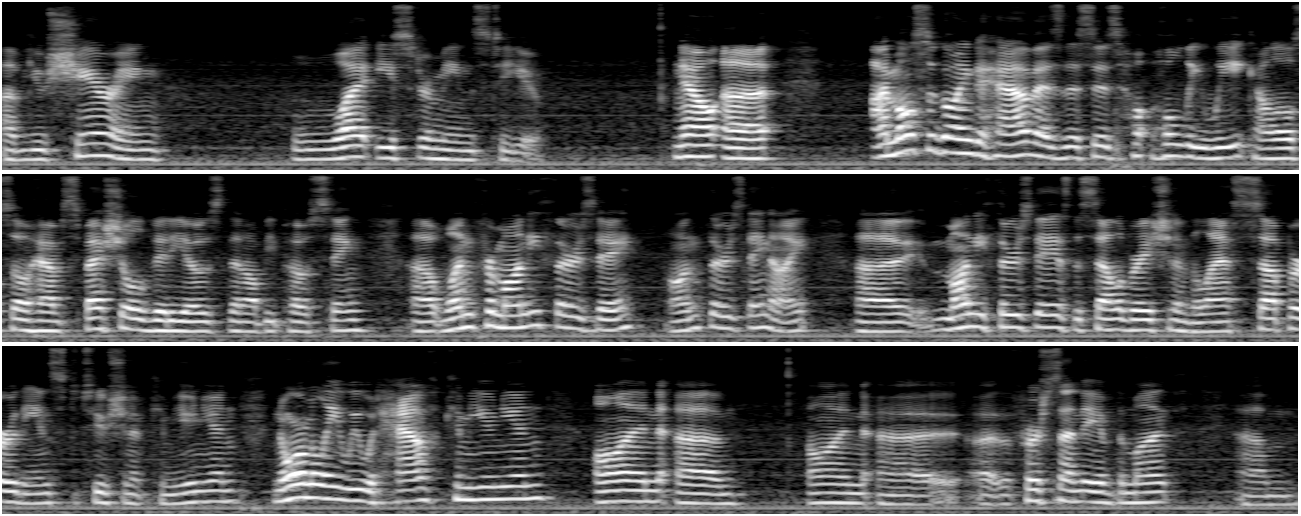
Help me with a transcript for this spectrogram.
of you sharing what Easter means to you. Now, uh, I'm also going to have, as this is Holy Week, I'll also have special videos that I'll be posting. Uh, one for Maundy Thursday, on Thursday night. Uh, Maundy Thursday is the celebration of the Last Supper, the institution of communion. Normally we would have communion on um, on uh, uh, the first Sunday of the month. Um,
